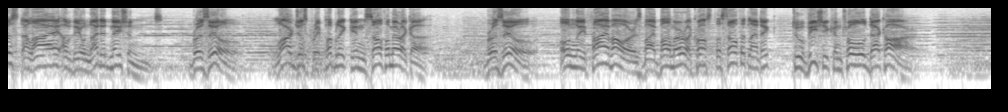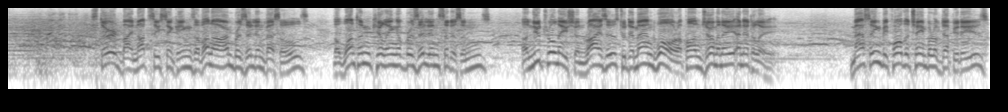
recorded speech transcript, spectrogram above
newest ally of the United Nations, Brazil, largest republic in South America. Brazil, only five hours by bomber across the South Atlantic to Vichy-controlled Dakar. Stirred by Nazi sinkings of unarmed Brazilian vessels, the wanton killing of Brazilian citizens, a neutral nation rises to demand war upon Germany and Italy. Massing before the Chamber of Deputies,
